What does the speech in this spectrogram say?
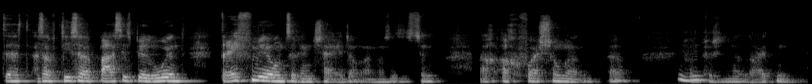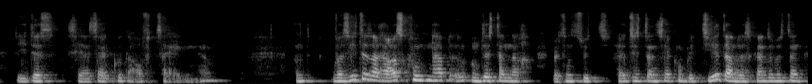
Das, also auf dieser Basis beruhend treffen wir unsere Entscheidungen. Also das sind auch, auch Forschungen ja? von mhm. verschiedenen Leuten, die das sehr, sehr gut aufzeigen. Ja? Und was ich da herausgefunden habe, und das dann auch, weil sonst hört sich dann sehr kompliziert an, das Ganze, was dann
